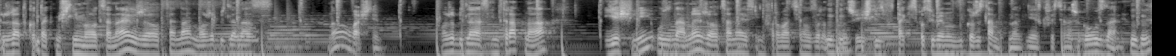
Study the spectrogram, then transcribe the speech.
y, y, rzadko tak myślimy o ocenach, że ocena może być dla nas, no właśnie, może być dla nas intratna, jeśli uznamy, że ocena jest informacją zwrotną, mhm. czyli jeśli w taki sposób ją wykorzystamy, to nawet nie jest kwestia naszego uznania. Mhm.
